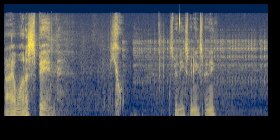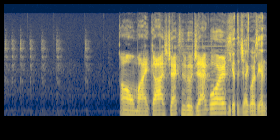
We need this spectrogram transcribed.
I want to spin. Spinning, spinning, spinning. Oh my gosh, Jacksonville Jaguars. You get the Jaguars again.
